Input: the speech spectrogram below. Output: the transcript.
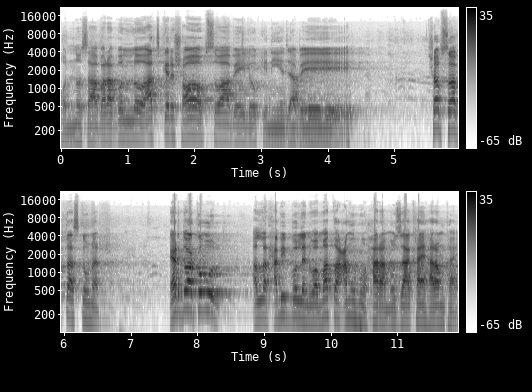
অন্য সাহাবারা বলল, আজকের সব সোয়াব এই লোকে নিয়ে যাবে। সব সোয়াব তো আজকে উনার। এর দোয়া কবুল। আল্লাহর হাবিব বললেন, ওয়া মাতা আমুহু হারাম, ও যা খায় হারাম খায়।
